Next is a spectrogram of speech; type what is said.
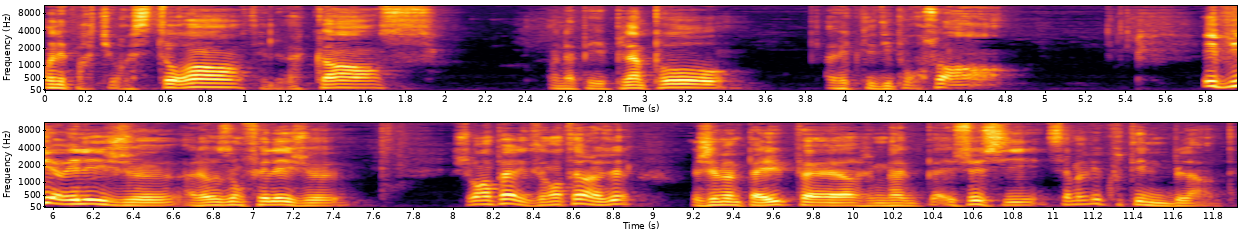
On est parti au restaurant, c'était les vacances, on a payé plein pot, avec les 10%. Et puis il y avait les jeux, alors ils ont fait les jeux. Je me rappelle, ils rentraient dans les jeux, j'ai même pas eu peur, j'ai même pas... ceci, ça m'avait coûté une blinde.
